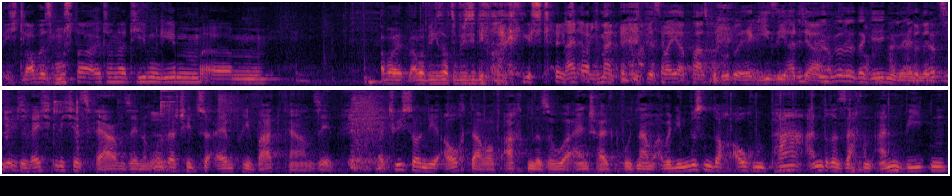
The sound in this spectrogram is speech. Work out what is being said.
ich glaube, es muss da Alternativen geben. Ähm, aber, aber wie gesagt, so wie Sie die Frage gestellt Nein, aber ich meine, das war ja Pass Herr Gysi hat ja. Ich würde dagegen reden. Öffentlich-rechtliches Fernsehen im Unterschied zu einem Privatfernsehen. Natürlich sollen die auch darauf achten, dass sie hohe Einschaltquoten haben, aber die müssen doch auch ein paar andere Sachen anbieten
